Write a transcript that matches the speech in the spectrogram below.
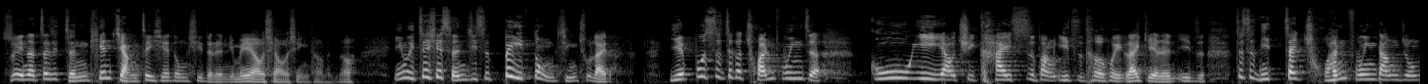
所以呢，这些整天讲这些东西的人，你们也要小心他们啊，因为这些神迹是被动行出来的，也不是这个传福音者。故意要去开释放医治特会来给人医治，这是你在传福音当中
